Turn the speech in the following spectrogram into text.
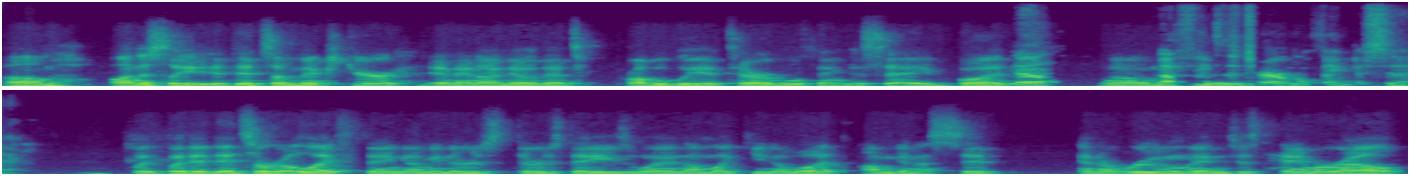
Um, honestly, it, it's a mixture, and, and I know that's probably a terrible thing to say, but no, um, nothing's a terrible thing to say. But but it, it's a real life thing. I mean, there's there's days when I'm like, you know what, I'm gonna sit in a room and just hammer out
